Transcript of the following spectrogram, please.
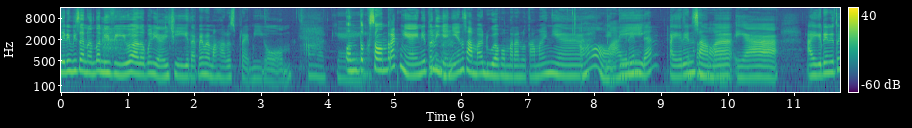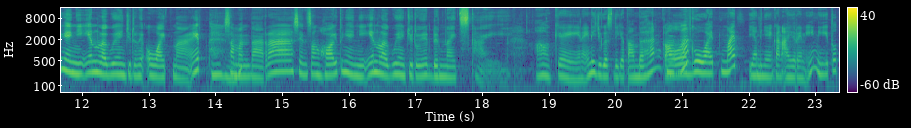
Jadi bisa nonton di Viu ataupun di ICI, tapi memang harus premium. Oke. Untuk soundtracknya ini tuh dinyanyiin sama dua pemeran utamanya. Oh, Jadi, Irene dan Irene Ho sama ya. Irene itu nyanyiin lagu yang judulnya A White Night, sementara Shin Sung Ho itu nyanyiin lagu yang judulnya The Night Sky. Oke, nah ini juga sedikit tambahan kalau lagu White Night yang dinyanyikan Irene ini itu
